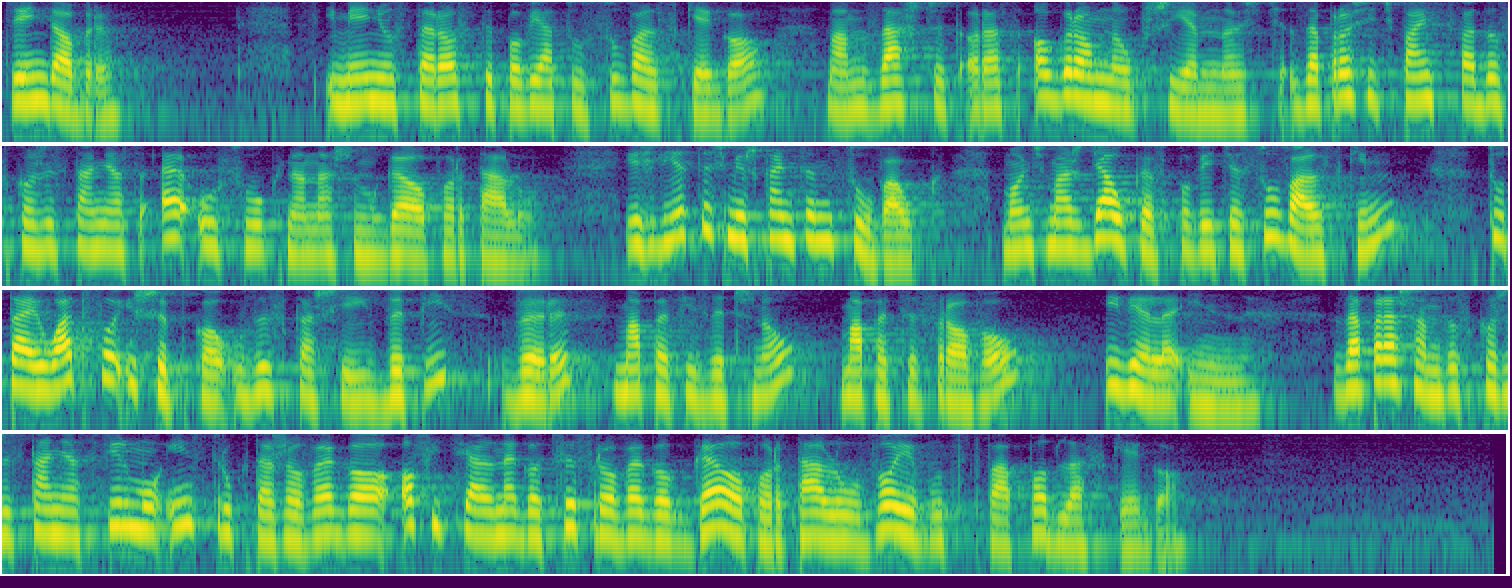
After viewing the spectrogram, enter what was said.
Dzień dobry. W imieniu starosty powiatu suwalskiego mam zaszczyt oraz ogromną przyjemność zaprosić Państwa do skorzystania z e-usług na naszym geoportalu. Jeśli jesteś mieszkańcem Suwałk bądź masz działkę w powiecie suwalskim, tutaj łatwo i szybko uzyskasz jej wypis, wyrys, mapę fizyczną, mapę cyfrową i wiele innych. Zapraszam do skorzystania z filmu instruktażowego oficjalnego cyfrowego geoportalu województwa podlaskiego.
